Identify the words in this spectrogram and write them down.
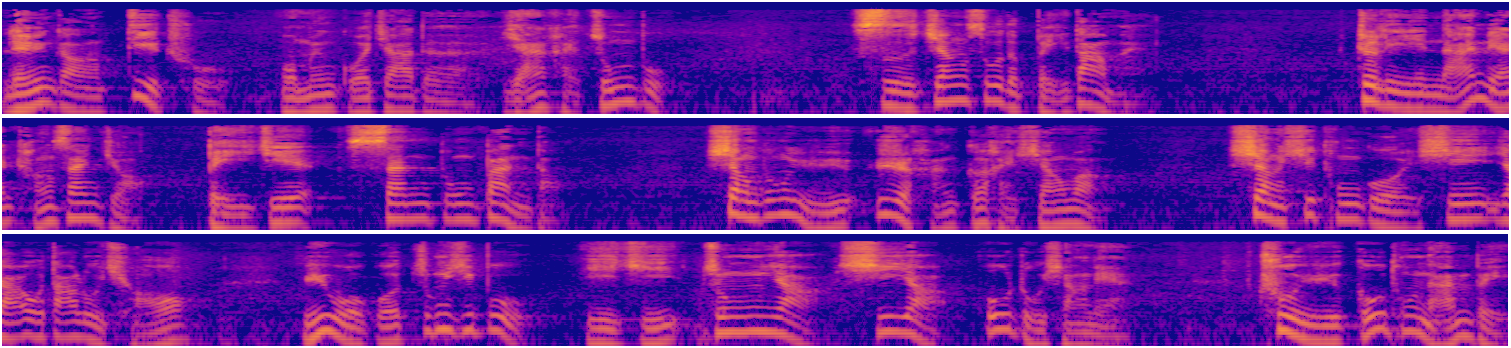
连云港地处我们国家的沿海中部，是江苏的北大门。这里南连长三角，北接山东半岛，向东与日韩隔海相望，向西通过新亚欧大陆桥，与我国中西部以及中亚、西亚、欧洲相连，处于沟通南北、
